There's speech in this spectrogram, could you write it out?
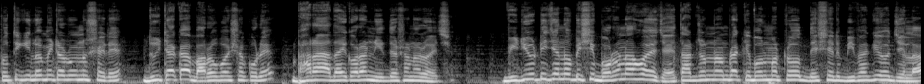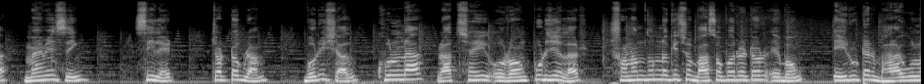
প্রতি কিলোমিটার অনুসারে দুই টাকা বারো পয়সা করে ভাড়া আদায় করার নির্দেশনা রয়েছে। ভিডিওটি যেন বেশি বড় না হয়ে যায়, তার জন্য আমরা কেবলমাত্র দেশের বিভাগীয় জেলা ময়মনসিং, সিলেট, চট্টগ্রাম, বরিশাল, খুলনা, রাজশাহী ও রংপুর জেলার স্বনামধন্য কিছু বাস অপারেটর এবং এই রুটের ভাড়াগুলো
